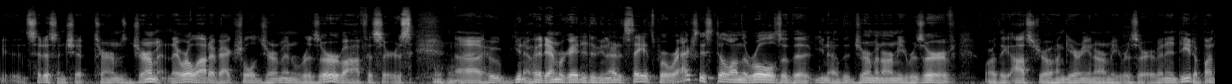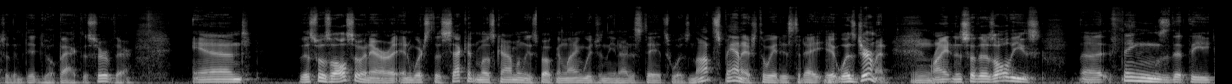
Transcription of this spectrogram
in citizenship terms, German. There were a lot of actual German reserve officers mm-hmm. uh, who, you know, had emigrated to the United States, but were actually still on the rolls of the, you know, the German Army Reserve or the Austro-Hungarian Army Reserve, and indeed, a bunch of them did go back to serve there. And this was also an era in which the second most commonly spoken language in the United States was not Spanish the way it is today. It was German, mm. right? And so there's all these uh, things that the,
